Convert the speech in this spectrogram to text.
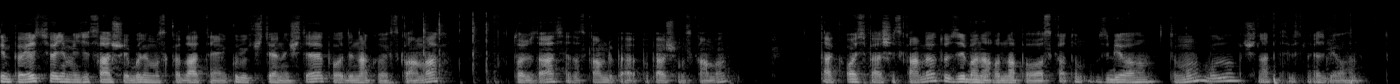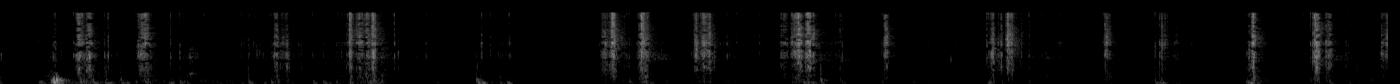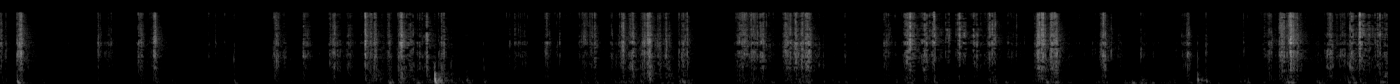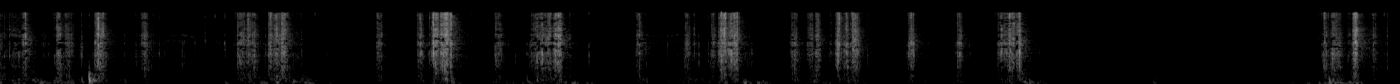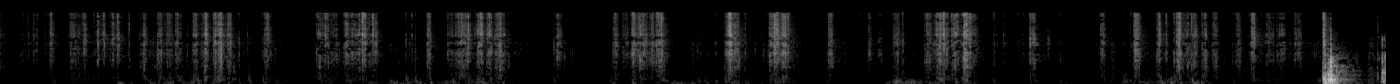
Всім привіт! Сьогодні ми зі Сашою будемо складати кубик 4 на 4 по одинакових скамбах. Тож зараз я заскамблю по першому скамбу. Так, ось перший скамбер. Тут зібрана одна полоска з білого, тому буду починати, звісно, я з білого.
